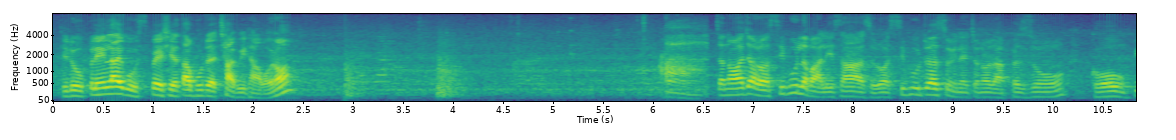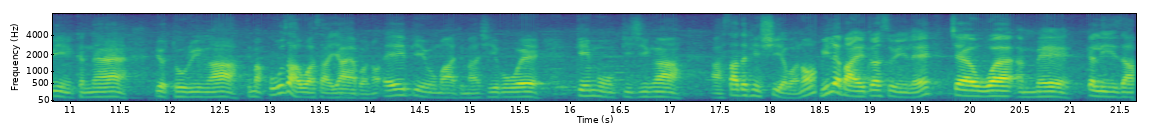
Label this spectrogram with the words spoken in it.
။ဒီလို plain light ကို special တောက်ဖို့အတွက်ချပေးထားပါတော့။ကျွန်တော်ကကြတော့စီဖူးလဘာလေးစားရဆိုတော့စီဖူးတွက်ဆိုရင်လည်းကျွန်တော်ဒါပဇွန် ဂုံပြီးရင်ကနန်းပြီးတော့ဒိုရီငါဒီမှာပိုးစာဝါစာရရပါတော့အဲ့ဒီပြင်ဟိုမှာဒီမှာရေပွဲကင်းမွန်ပြည်ကြီးငါအာစသဖြင့်ရှိရပါတော့မိလက်ပါတွေအတွက်ဆိုရင်လည်းကြက်ဝက်အမဲကလီစာ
